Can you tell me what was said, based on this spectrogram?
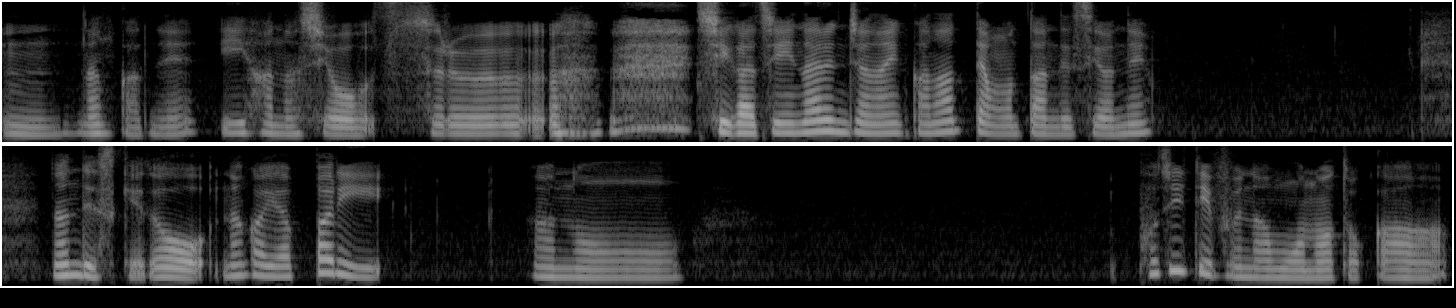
うんなんかねいい話をする しがちになるんじゃないかなって思ったんですよね。なんですけどなんかやっぱりあのーポジティブなものとか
